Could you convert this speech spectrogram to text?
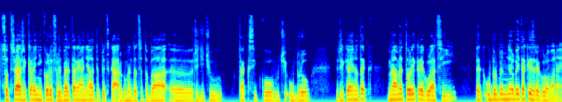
co třeba říkali nikoli v libertariáně, ale typická argumentace to byla uh, řidičů taxiku vůči Uberu. Říkají, no tak my máme tolik regulací, tak Uber by měl být taky zregulovaný.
